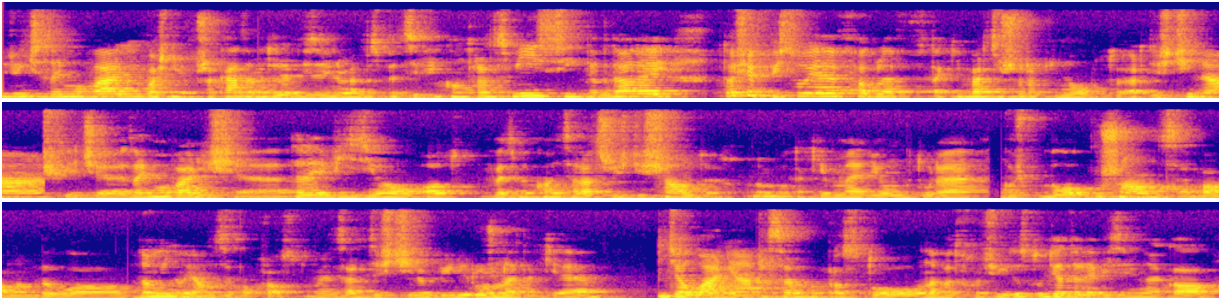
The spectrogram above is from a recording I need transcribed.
gdzie oni się zajmowali właśnie przekazem telewizyjnym, jakby specyfiką transmisji i tak dalej. To się wpisuje w ogóle w taki bardzo szeroki nurt. Artyści na świecie zajmowali się telewizją od powiedzmy końca lat 60. To było takie medium, które było kuszące, bo ono było dominujące po prostu, więc artyści robili różne takie działania, czasem po prostu nawet wchodzili do studia telewizyjnego,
